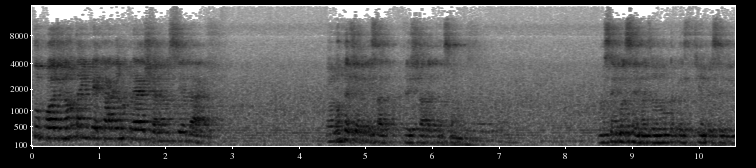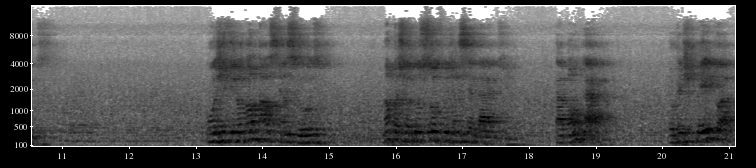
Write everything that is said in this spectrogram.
Tu pode não estar em pecado dando brecha na ansiedade. Eu nunca tinha pensado, prestado atenção nisso. Não sei você, mas eu nunca tinha percebido isso. Hoje virou normal ser ansioso. Não, pastor, eu sofro de ansiedade. Tá bom, cara? Eu respeito a,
